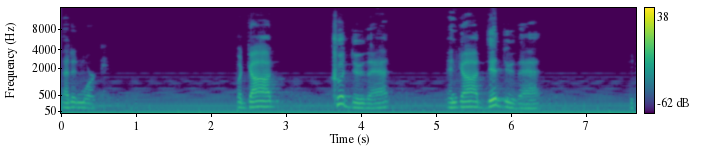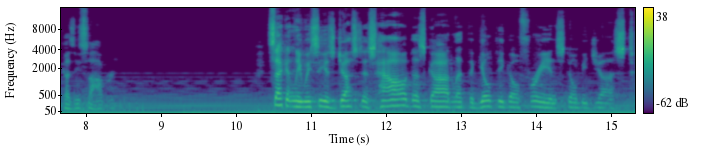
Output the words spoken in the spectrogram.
That didn't work. But God could do that, and God did do that because He's sovereign. Secondly, we see His justice. How does God let the guilty go free and still be just?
